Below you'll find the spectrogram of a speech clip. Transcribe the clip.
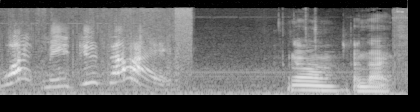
what made you die? No, a knife.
